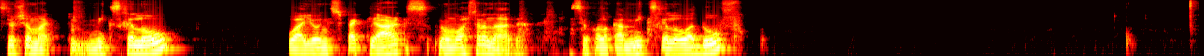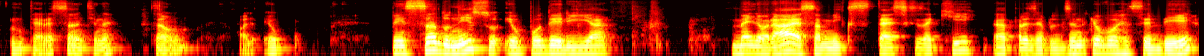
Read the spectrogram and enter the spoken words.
Se eu chamar aqui mix hello, o io inspect args não mostra nada. Se eu colocar Mix Hello Adolfo. Interessante, né? Então, olha, eu pensando nisso, eu poderia melhorar essa mix tasks aqui, uh, por exemplo, dizendo que eu vou receber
